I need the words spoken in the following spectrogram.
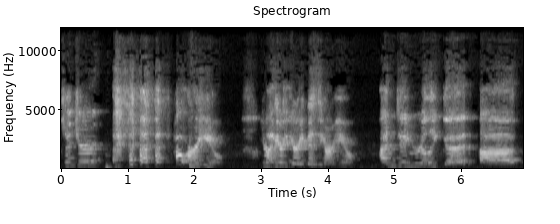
Ginger, how are you? You're I'm very, very busy, aren't you? I'm doing really good. Uh,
